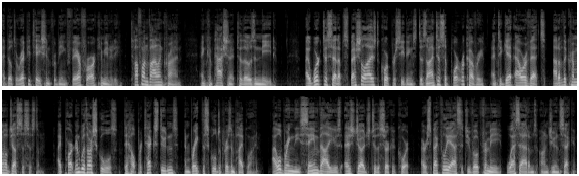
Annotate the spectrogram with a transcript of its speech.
I built a reputation for being fair for our community, tough on violent crime, and compassionate to those in need. I work to set up specialized court proceedings designed to support recovery and to get our vets out of the criminal justice system. I partnered with our schools to help protect students and break the school to prison pipeline. I will bring these same values as judge to the circuit court. I respectfully ask that you vote for me, Wes Adams, on June 2nd.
